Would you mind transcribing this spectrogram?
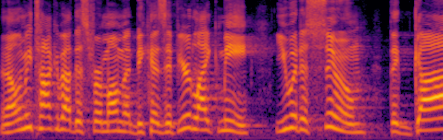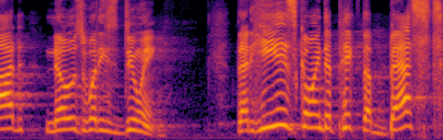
Now, let me talk about this for a moment because if you're like me, you would assume that God knows what He's doing, that He's going to pick the best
